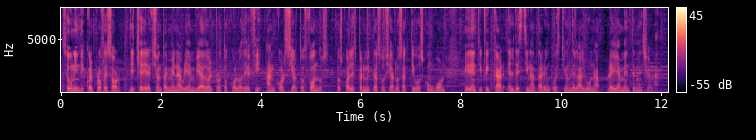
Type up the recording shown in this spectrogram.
Según indicó el profesor, dicha dirección también habría enviado el protocolo de FI Anchor ciertos fondos, los cuales permite asociar los activos con Won e identificar el destinatario en cuestión de la luna previamente mencionada.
